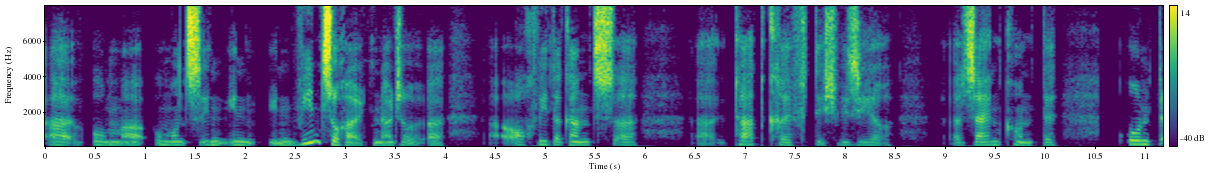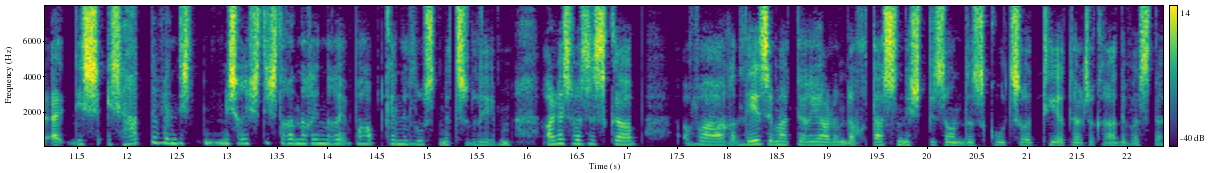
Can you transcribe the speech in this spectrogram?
äh, um, äh, um uns in, in, in Wien zu halten. Also auch wieder ganz tatkräftig, wie sie ja sein konnte. Und ich, ich hatte, wenn ich mich richtig daran erinnere, überhaupt keine Lust mehr zu leben. Alles, was es gab, war Lesematerial und auch das nicht besonders gut sortiert, also gerade was da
